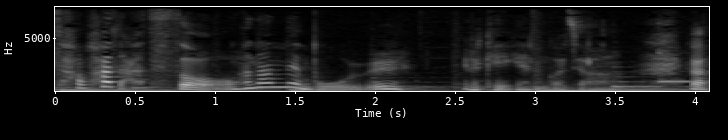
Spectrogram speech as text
화났어. 화났네 뭘. 이렇게 얘기하는 거죠. 그러니까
